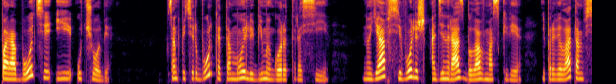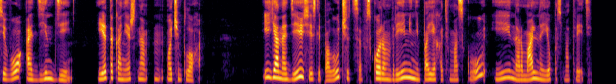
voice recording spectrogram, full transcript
по работе и учебе – Санкт-Петербург – это мой любимый город России. Но я всего лишь один раз была в Москве и провела там всего один день. И это, конечно, очень плохо. И я надеюсь, если получится, в скором времени поехать в Москву и нормально ее посмотреть.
